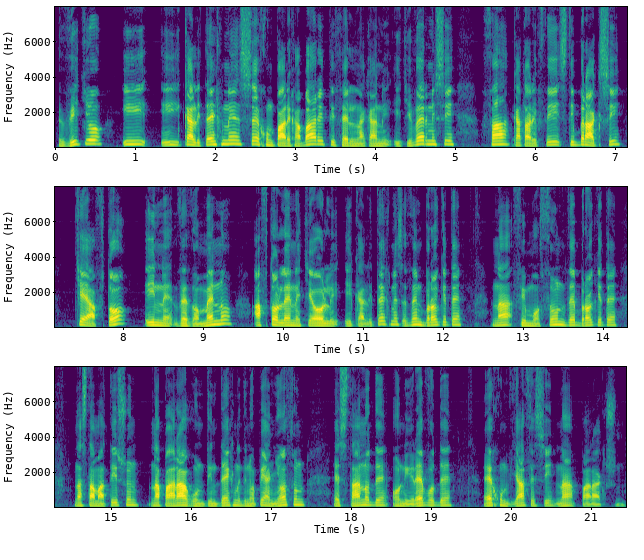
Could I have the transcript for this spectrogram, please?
δίκαιο. Οι, οι καλλιτέχνες έχουν πάρει χαμπάρι τι θέλει να κάνει η κυβέρνηση. Θα καταρριφθεί στην πράξη και αυτό είναι δεδομένο. Αυτό λένε και όλοι οι καλλιτέχνες. Δεν πρόκειται να φημωθούν, δεν πρόκειται να σταματήσουν να παράγουν την τέχνη την οποία νιώθουν, αισθάνονται, ονειρεύονται, έχουν διάθεση να παράξουν.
